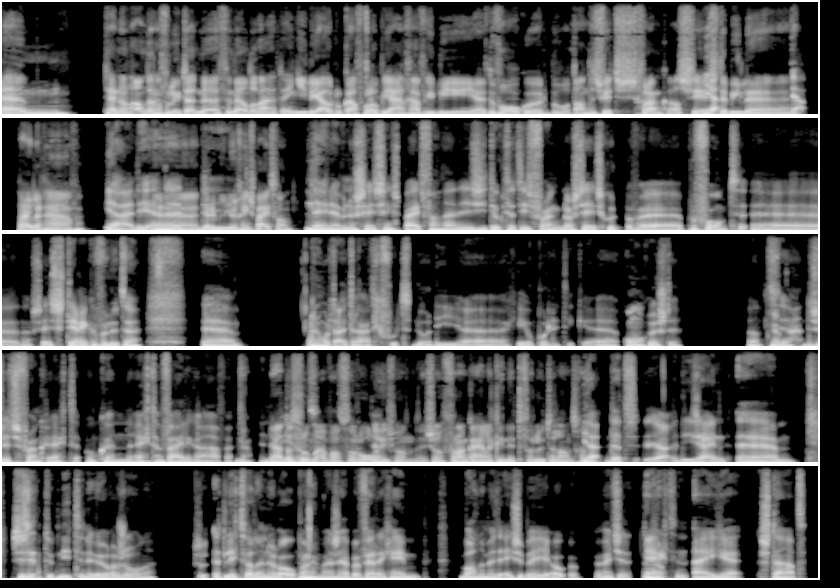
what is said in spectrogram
Um, zijn er nog andere valuta vermelden waard? In jullie outlook afgelopen jaar gaven jullie de voorkeur bijvoorbeeld aan de Zwitserse frank als zeer stabiele ja veilige haven. Ja, die, en, uh, daar hebben jullie geen spijt van? Nee, daar hebben we nog steeds geen spijt van. En je ziet ook dat die frank nog steeds goed uh, performt. Nog steeds sterke valuta. en wordt uiteraard gevoed door die geopolitieke onrusten. Want ja. ja. de Zwitserse frank is echt ook een, echt een veilige haven. Ja, ja dat vroeg me wat voor rol ja. heeft zo'n zo frank eigenlijk in het valutalandschap? Ja, dat, ja die zijn, um, ze zitten natuurlijk niet in de eurozone. Het ligt wel in Europa, ja. maar ze hebben verder geen banden met de ECB. Weet je, echt een eigen staat.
